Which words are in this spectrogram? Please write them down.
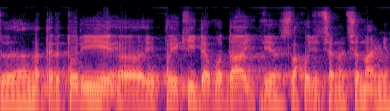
Е, На території, е, по якій йде вода, знаходяться національні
